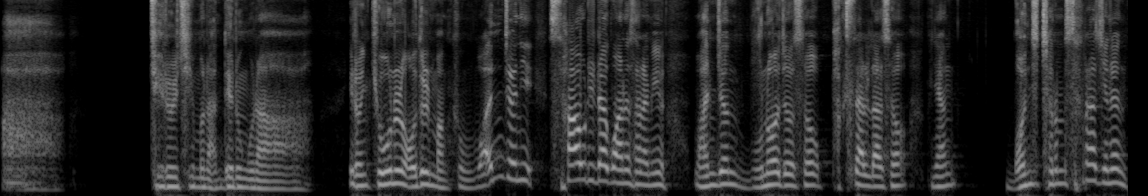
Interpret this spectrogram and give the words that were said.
아 죄를 지으면 안 되는구나 이런 교훈을 얻을 만큼 완전히 사울이라고 하는 사람이 완전 무너져서 박살나서 그냥 먼지처럼 사라지는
